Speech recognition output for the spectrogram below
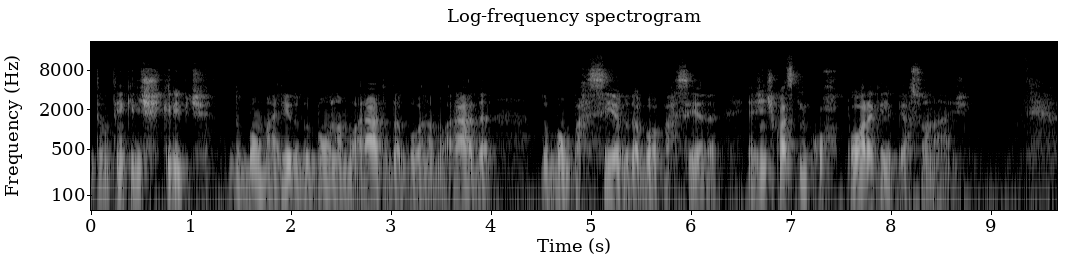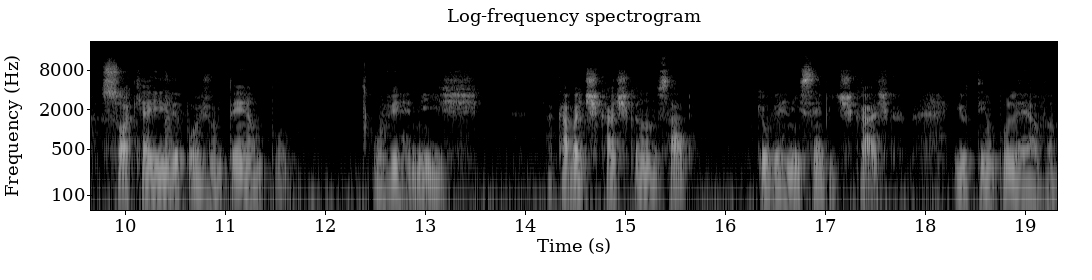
Então tem aquele script do bom marido, do bom namorado, da boa namorada, do bom parceiro, da boa parceira, e a gente quase que incorpora aquele personagem. Só que aí, depois de um tempo, o verniz acaba descascando, sabe? Porque o verniz sempre descasca e o tempo leva.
